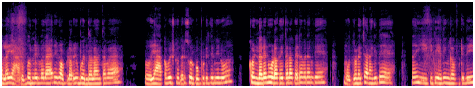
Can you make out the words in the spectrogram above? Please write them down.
ಅಲ್ಲ, ಯಾರು ಬಂದಿಲ್ವಲ್ಲ, ನೀನು ಒಬ್ಳವ್ರಿಗೆ ಬಂದಲ್ಲ ಅಂತವ. ಯಾಕವ ಇಷ್ಟೊಂದರೆ ಸುರ್ಕೊಬಿಟ್ಟಿದ್ದೀನಿ ನೀನು. ಕಣ್ಣಲ್ಲೇ ನೋಡೋಕೈತಲ್ಲ ಕಣವ ನನಗೆ. ಮೊದಲೊಳೆ ಚೆನ್ನಾಗಿದೆ. ಈಗಿದೆ ಹಿಂಗಾಗ್ಬಿಟ್ಟಿದ್ದಿ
